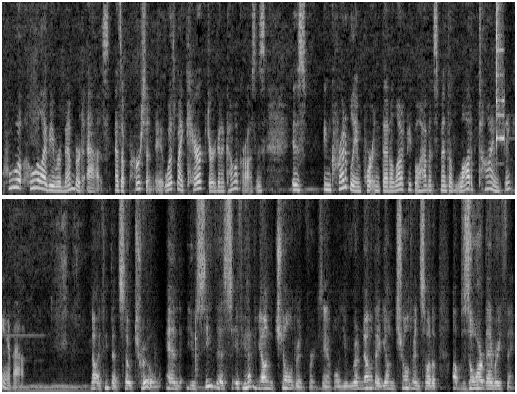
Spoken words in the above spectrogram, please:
who who will I be remembered as as a person? What's my character going to come across? Is is incredibly important that a lot of people haven't spent a lot of time thinking about. No, I think that's so true. And you see this if you have young children, for example, you know that young children sort of absorb everything.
